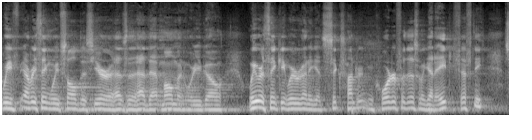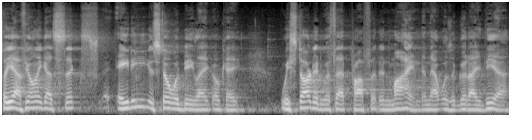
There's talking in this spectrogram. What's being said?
we've, everything we've sold this year has had that moment where you go, we were thinking we were going to get 600 and quarter for this, and we got 850. So yeah, if you only got 680, you still would be like, okay, we started with that profit in mind, and that was a good idea.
